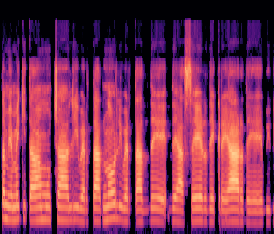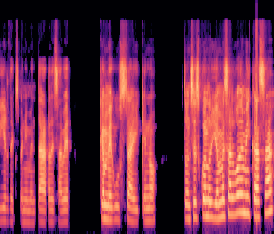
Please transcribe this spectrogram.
también me quitaba mucha libertad, ¿no? Libertad de, de hacer, de crear, de vivir, de experimentar, de saber qué me gusta y qué no. Entonces, cuando yo me salgo de mi casa,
